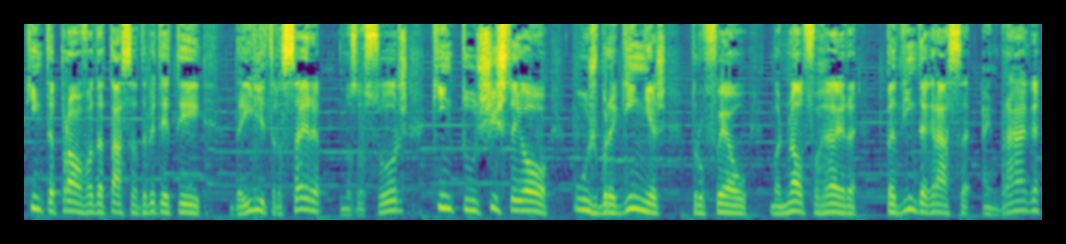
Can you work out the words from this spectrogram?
quinta prova da taça da BTT da Ilha Terceira, nos Açores, quinto XCO Os Braguinhas, troféu Manuel Ferreira, Padim da Graça, em Braga,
